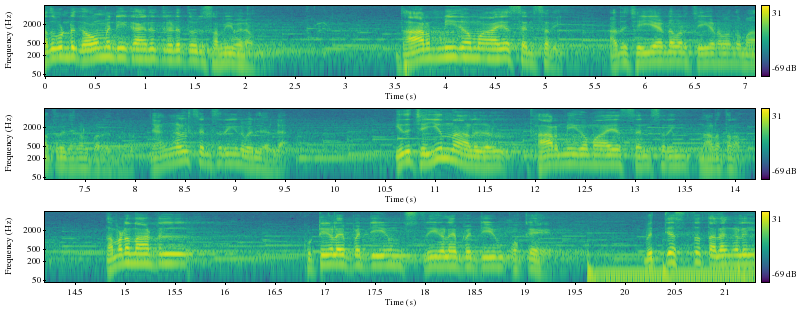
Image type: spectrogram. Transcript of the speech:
അതുകൊണ്ട് ഗവൺമെന്റ് ഈ കാര്യത്തിൽ എടുത്ത ഒരു സമീപനം ധാർമ്മികമായ സെൻസറി അത് ചെയ്യേണ്ടവർ ചെയ്യണമെന്ന് മാത്രമേ ഞങ്ങൾ പറയുന്നുള്ളൂ. ഞങ്ങൾ സെൻസറിങ്ങിന് വരികയല്ല ഇത് ചെയ്യുന്ന ആളുകൾ ധാർമ്മികമായ സെൻസറിങ് നടത്തണം. നമ്മുടെ നാട്ടിൽ കുട്ടികളെപ്പറ്റിയും സ്ത്രീകളെപ്പറ്റിയും ഒക്കെ വ്യത്യസ്ത തലങ്ങളിൽ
